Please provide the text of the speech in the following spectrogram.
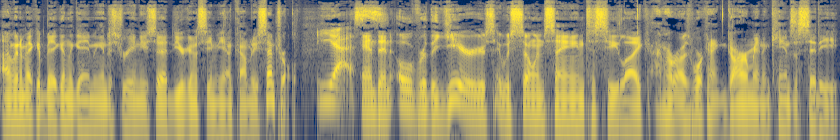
I'm going to make it big in the gaming industry, and you said you're going to see me on Comedy Central. Yes. And then over the years, it was so insane to see. Like, I remember I was working at Garmin in Kansas City,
